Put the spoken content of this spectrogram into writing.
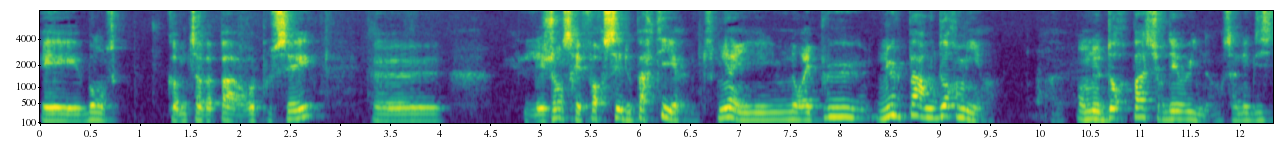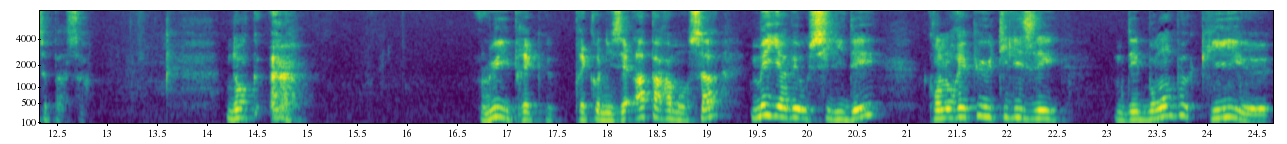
et bon, comme ça ne va pas repousser, euh, les gens seraient forcés de partir. ils n'auraient plus nulle part où dormir. On ne dort pas sur des ruines, ça n'existe pas ça. Donc, lui, il préconisait apparemment ça, mais il y avait aussi l'idée qu'on aurait pu utiliser des bombes qui euh,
